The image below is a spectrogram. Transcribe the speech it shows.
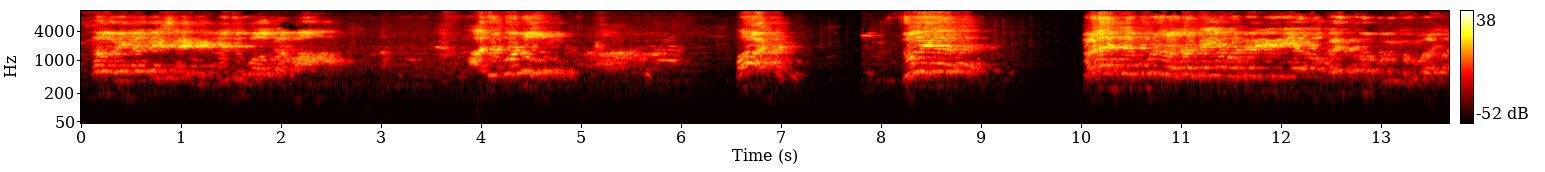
દસ વીઘા દેશ ને કે બીજું પ્રોગ્રામ હા આજે ખોટું પણ જો એ ઘણા જે પૂછો તો કે એ બધું એરિયાનો ઘરનો ભૂખ્યું હોય.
